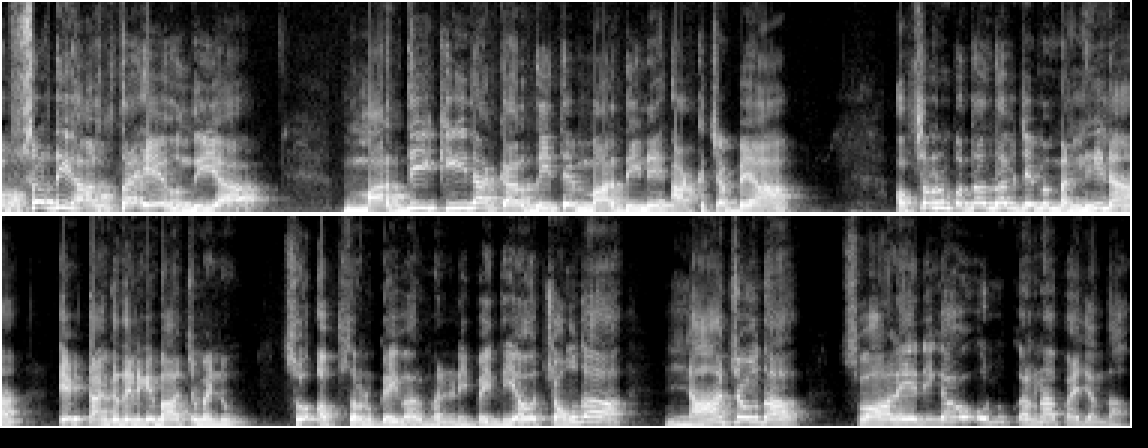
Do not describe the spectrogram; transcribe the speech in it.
ਅਫਸਰ ਦੀ ਹਾਲਤ ਤਾਂ ਇਹ ਹੁੰਦੀ ਆ, ਮਰਦੀ ਕੀ ਨਾ ਕਰਦੀ ਤੇ ਮਰਦੀ ਨੇ ਅੱਖ ਚੱਬਿਆ। ਅਫਸਰ ਨੂੰ ਪਤਾ ਹੁੰਦਾ ਵੀ ਜੇ ਮੈਂ ਮੰਨੀ ਨਾ, ਇਹ ਟੰਗ ਦੇਣਗੇ ਬਾਅਦ ਚ ਮੈਨੂੰ। ਸੋ ਅਫਸਰ ਨੂੰ ਕਈ ਵਾਰ ਮੰਨਣੀ ਪੈਂਦੀ ਆ, ਉਹ ਚਾਹੁੰਦਾ, ਨਾ ਚਾਹੁੰਦਾ, ਸਵਾਲ ਇਹ ਨਹੀਂਗਾ ਉਹਨੂੰ ਕਰਨਾ ਪੈ ਜਾਂਦਾ।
